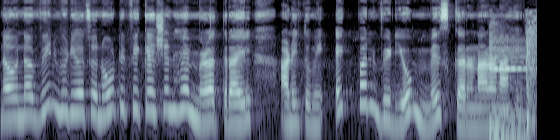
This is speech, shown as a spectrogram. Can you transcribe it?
नवनवीन व्हिडिओचं नोटिफिकेशन हे मिळत राहील आणि तुम्ही एक पण व्हिडिओ मिस करणार नाही.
